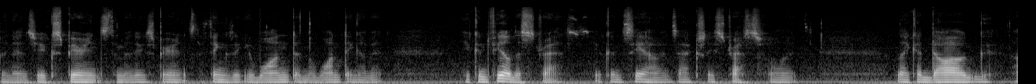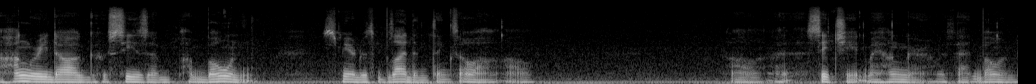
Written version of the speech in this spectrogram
And as you experience them, as you experience the things that you want and the wanting of it, you can feel the stress. You can see how it's actually stressful. It's like a dog, a hungry dog who sees a, a bone smeared with blood and thinks, oh, I'll, I'll, I'll satiate my hunger with that bone.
